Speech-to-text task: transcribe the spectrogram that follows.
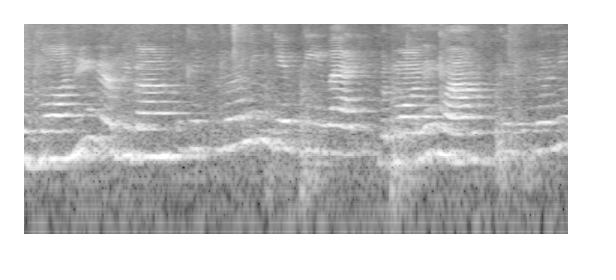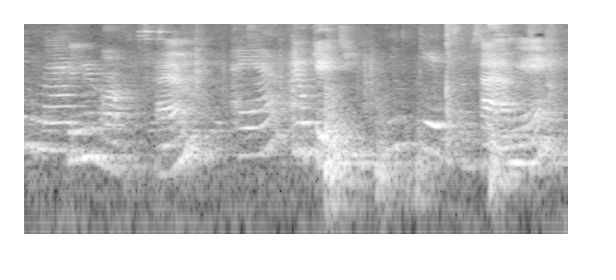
good morning everyone. Good morning, everyone. Good morning ma'am. Hilly Ma'am. I am UKG. I am a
